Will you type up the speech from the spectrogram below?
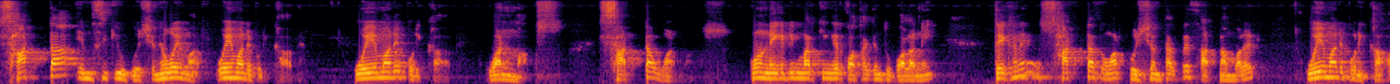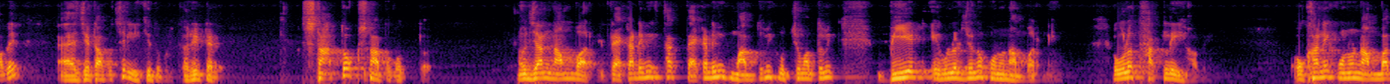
ষাটটা এমসিকিউ কোয়েশ্চেন ওএমআর ওএমআরে পরীক্ষা হবে। ওএমআরে পরীক্ষা হবে। ওয়ান মার্কস ষাটটা ওয়ান মার্কস কোনো নেগেটিভ মার্কিংয়ের কথা কিন্তু বলা নেই। তো এখানে ষাটটা তোমার কোয়েশ্চেন থাকবে, ষাট নম্বরের ওএমআরে পরীক্ষা হবে যেটা হচ্ছে লিখিত পরীক্ষা রিটেন স্নাতক স্নাতকোত্তর। যার নাম্বার এটা একাডেমিক থাকতে একাডেমিক মাধ্যমিক, উচ্চ মাধ্যমিক বিএড এগুলোর জন্য কোনো নাম্বার নেই। ওগুলো থাকলেই হবে। ওখানে কোনো নাম্বার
